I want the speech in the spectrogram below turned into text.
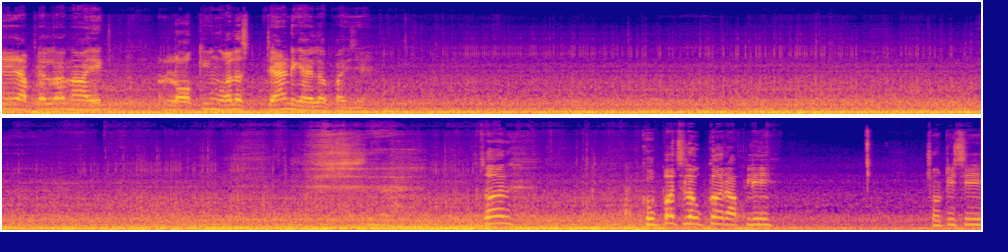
ते आपल्याला ना एक लॉकिंगवाला स्टँड घ्यायला पाहिजे. तर खूपच लवकर आपली छोटीशी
